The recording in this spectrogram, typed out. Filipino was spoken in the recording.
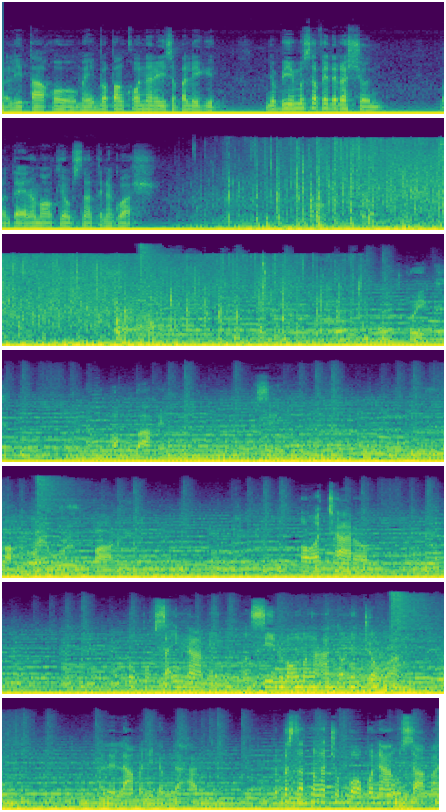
Balita ko, may iba pang connery sa paligid. Nyobihin mo sa federasyon, bantayan ang mga kills natin nagwash. Earthquake. Alam mo ba kung bakit? Kasi, lock my world, pare. Oo, Charo. Pupuksain namin ang sino mang mga agaw ng jowa. Malalaman nilang lahat na basta't mga tsupopo na ang usapan,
